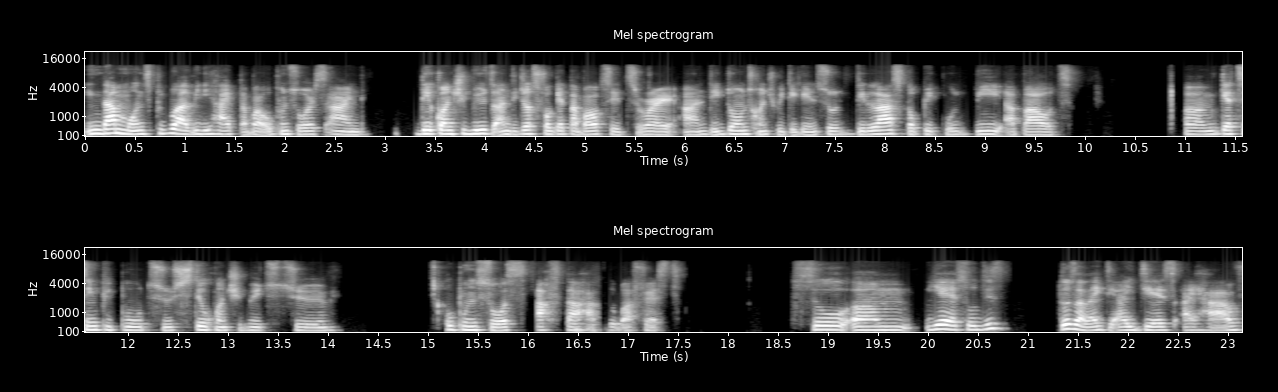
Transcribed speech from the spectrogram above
In that month, people are really hyped about open source and they contribute and they just forget about it, right? And they don't contribute again. So the last topic would be about um, getting people to still contribute to open source after Hacktoberfest. So um, yeah, so this those are like the ideas I have.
